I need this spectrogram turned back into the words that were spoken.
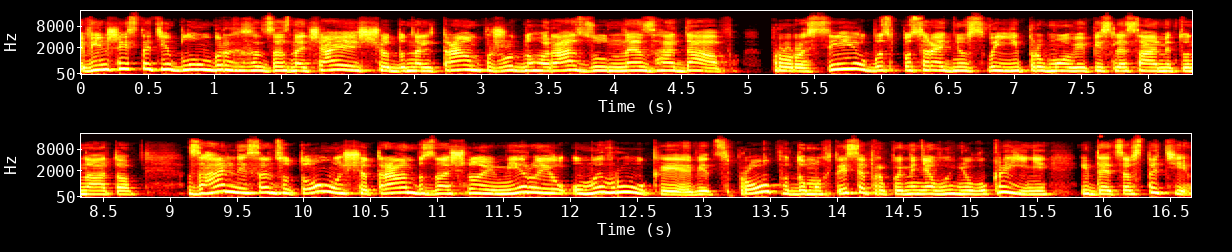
В іншій статті Bloomberg зазначає, що Дональд Трамп жодного разу не згадав про Росію безпосередньо в своїй промові після саміту НАТО. Загальний сенс у тому, що Трамп значною мірою умив руки від спроб домогтися припинення вогню в Україні. Йдеться в статті.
